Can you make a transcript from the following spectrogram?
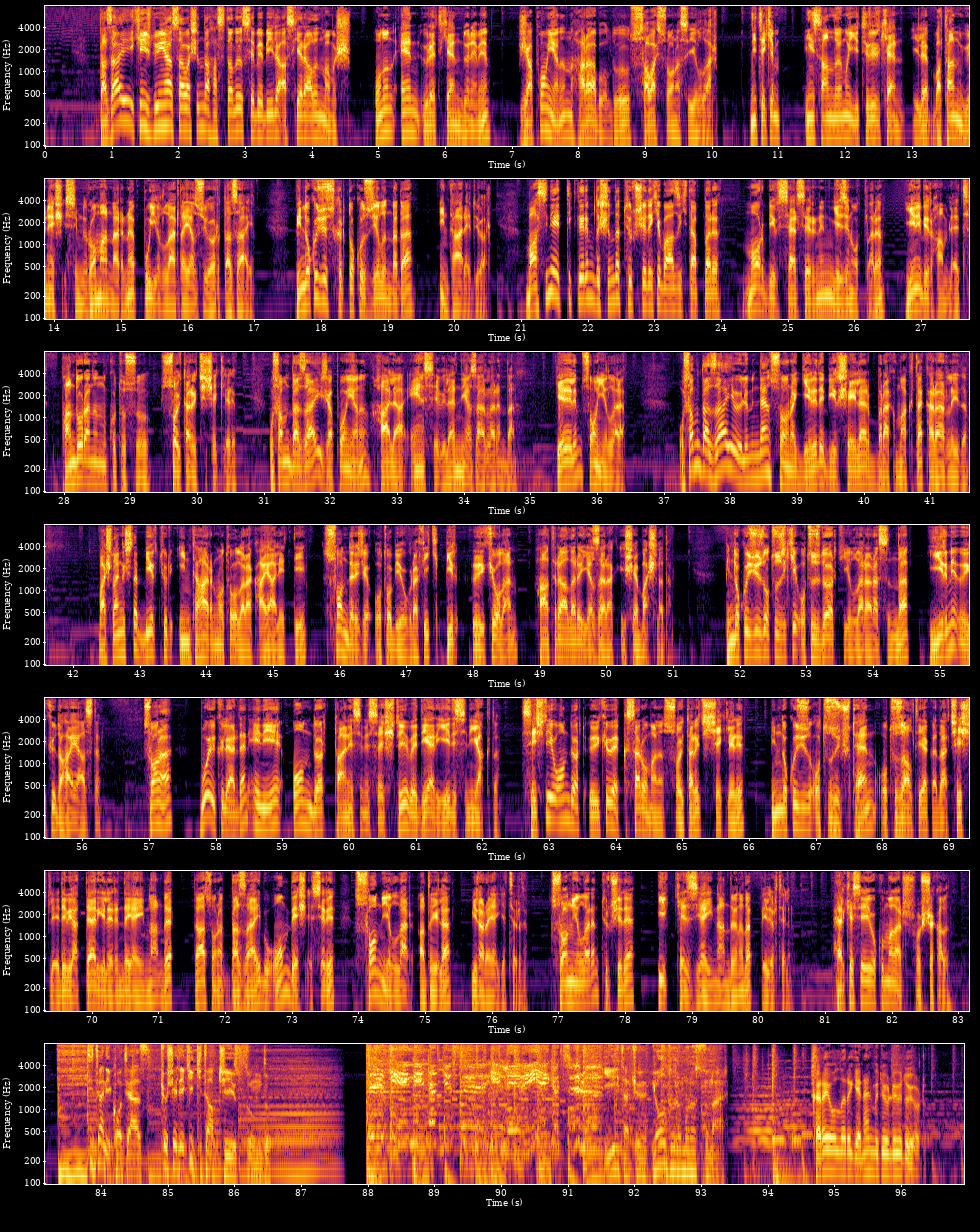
Dazai 2. Dünya Savaşı'nda hastalığı sebebiyle askere alınmamış. Onun en üretken dönemi Japonya'nın harap olduğu savaş sonrası yıllar. Nitekim İnsanlığımı Yitirirken ile Batan Güneş isimli romanlarını bu yıllarda yazıyor Dazai. 1949 yılında da intihar ediyor. Bahsini ettiklerim dışında Türkçedeki bazı kitapları Mor Bir Serserinin Gezi Notları, Yeni Bir Hamlet, Pandora'nın Kutusu, Soytarı Çiçekleri. Osamu Dazai Japonya'nın hala en sevilen yazarlarından. Gelelim son yıllara. Osamu Dazai ölümünden sonra geride bir şeyler bırakmakta kararlıydı. Başlangıçta bir tür intihar notu olarak hayal ettiği son derece otobiyografik bir öykü olan hatıraları yazarak işe başladı. 1932-34 yıllar arasında 20 öykü daha yazdı. Sonra bu öykülerden en iyi 14 tanesini seçti ve diğer 7'sini yaktı. Seçtiği 14 öykü ve kısa romanın Soytarı Çiçekleri 1933'ten 36'ya kadar çeşitli edebiyat dergilerinde yayımlandı. Daha sonra Dazai bu 15 eseri Son Yıllar adıyla bir araya getirdi. Son yılların Türkçe'de ilk kez yayınlandığını da belirtelim. Herkese iyi okumalar, hoşçakalın. Titanic Hotels köşedeki kitapçıyı sundu. Yiğit Akü yol durumunu sunar. Karayolları Genel Müdürlüğü duyurdu.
